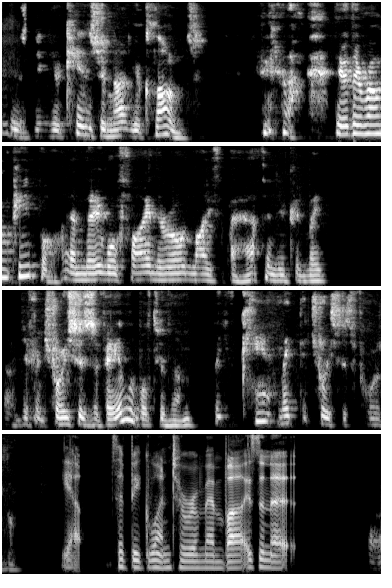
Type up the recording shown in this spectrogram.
is that your kids are not your clones. they're their own people and they will find their own life path and you can make uh, different choices available to them, but you can't make the choices for them. Yeah, it's a big one to remember, isn't it? Uh,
